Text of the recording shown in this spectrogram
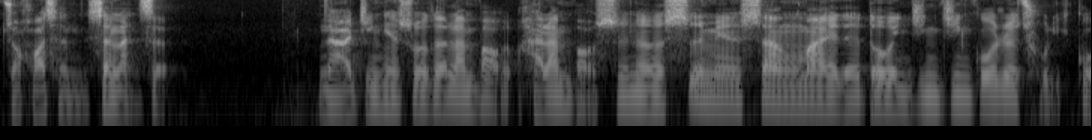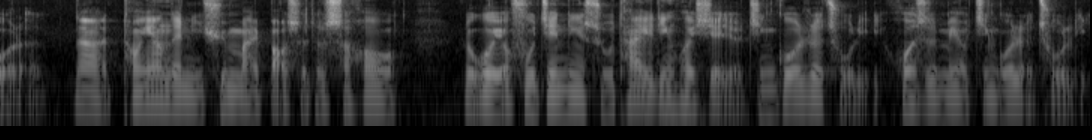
转化成深蓝色。那今天说的蓝宝、海蓝宝石呢，市面上卖的都已经经过热处理过了。那同样的，你去买宝石的时候，如果有附鉴定书，它一定会写有经过热处理，或是没有经过热处理，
